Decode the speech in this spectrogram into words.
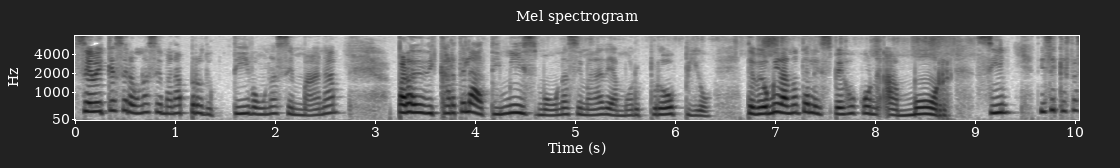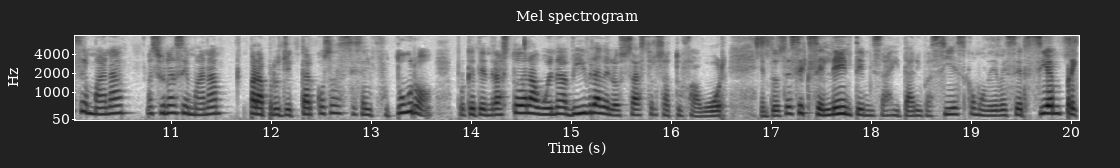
Se ve que será una semana productiva, una semana para dedicártela a ti mismo, una semana de amor propio. Te veo mirándote al espejo con amor, ¿sí? Dice que esta semana es una semana para proyectar cosas hacia el futuro, porque tendrás toda la buena vibra de los astros a tu favor. Entonces, excelente, mi Sagitario, así es como debe ser siempre,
